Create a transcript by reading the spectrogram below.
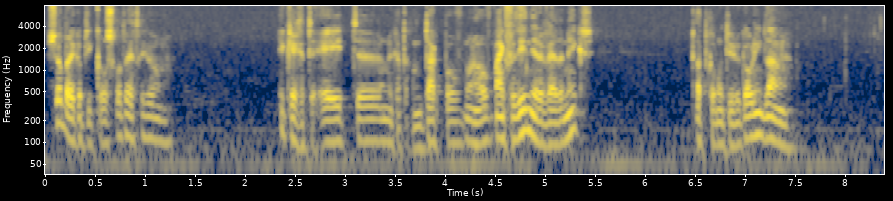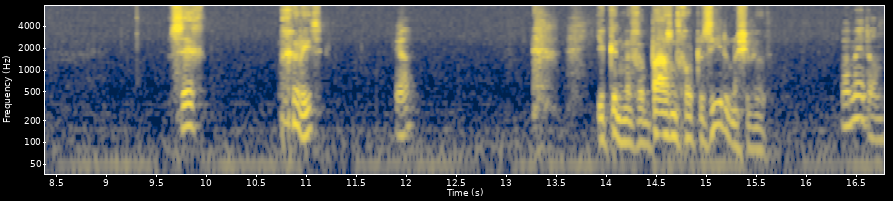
Zo ben ik op die kostschool terechtgekomen. Ik kreeg het te eten en ik had er een dak boven mijn hoofd, maar ik verdiende er verder niks. Dat kon natuurlijk ook niet langer. Zeg, Gullies. Ja? Je kunt me verbazend groot plezier doen als je wilt. Waarmee dan?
